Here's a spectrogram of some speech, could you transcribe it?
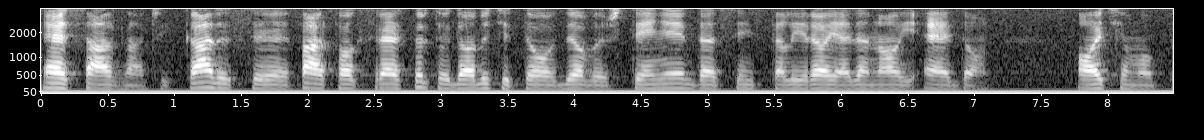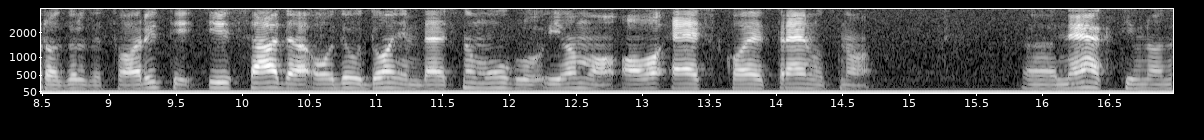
E sad, znači, kada se Firefox restartuje, dobit ćete ovdje obaveštenje da se instalirao jedan novi add-on ovaj ćemo prozor zatvoriti i sada ovde u donjem desnom uglu imamo ovo S koje je trenutno e, neaktivno.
